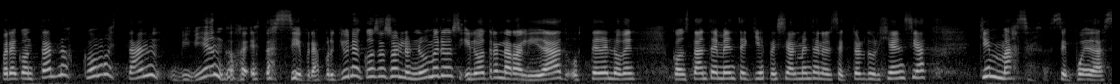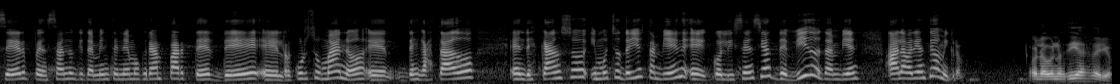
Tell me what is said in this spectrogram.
para contarnos cómo están viviendo estas cifras, porque una cosa son los números y la otra es la realidad. Ustedes lo ven constantemente especialmente en el sector de urgencia. ¿Qué más se puede hacer pensando que también tenemos gran parte del recurso humano eh, desgastado en descanso y muchos de ellos también eh, con licencias debido también a la variante Omicron? Hola, buenos días, Berio.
